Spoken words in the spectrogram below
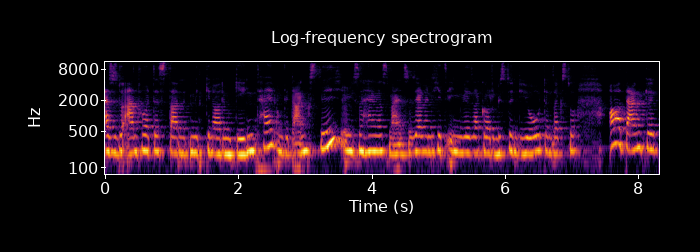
also du antwortest dann mit genau dem Gegenteil und bedankst dich. Und ich so, hey, was meinst du? Ja, wenn dich jetzt irgendwer sagt, oh, du bist ein Idiot, dann sagst du, oh, danke,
